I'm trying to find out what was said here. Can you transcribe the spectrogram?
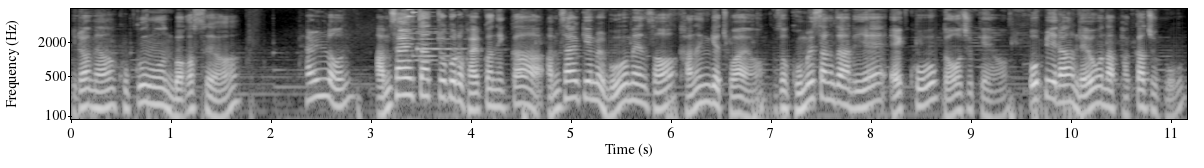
이러면 곡궁은 먹었어요. 팔론 암살자 쪽으로 갈 거니까 암살김을 모으면서 가는 게 좋아요. 우선 고물상 자리에 에코 넣어줄게요. 뽀삐랑 레오나 바꿔주고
